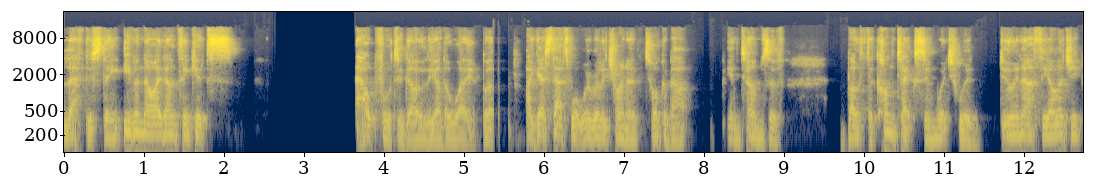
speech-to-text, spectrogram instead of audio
leftist thing, even though I don't think it's helpful to go the other way. But I guess that's what we're really trying to talk about in terms of both the context in which we're doing our theology,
